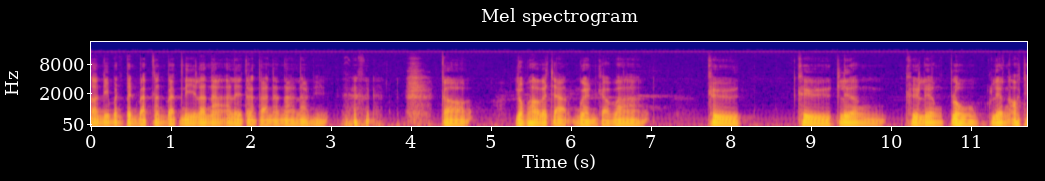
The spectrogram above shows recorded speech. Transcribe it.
ตอนนี้มันเป็นแบบนั้นแบบนี้แล้วนะอะไรต่างๆ นานาเหล่านี้ ก็หลวงพ่อก็จะเหมือนกับว่า คือคือเรื่องคือเรื่องปลูกเรื่องเอาใจ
